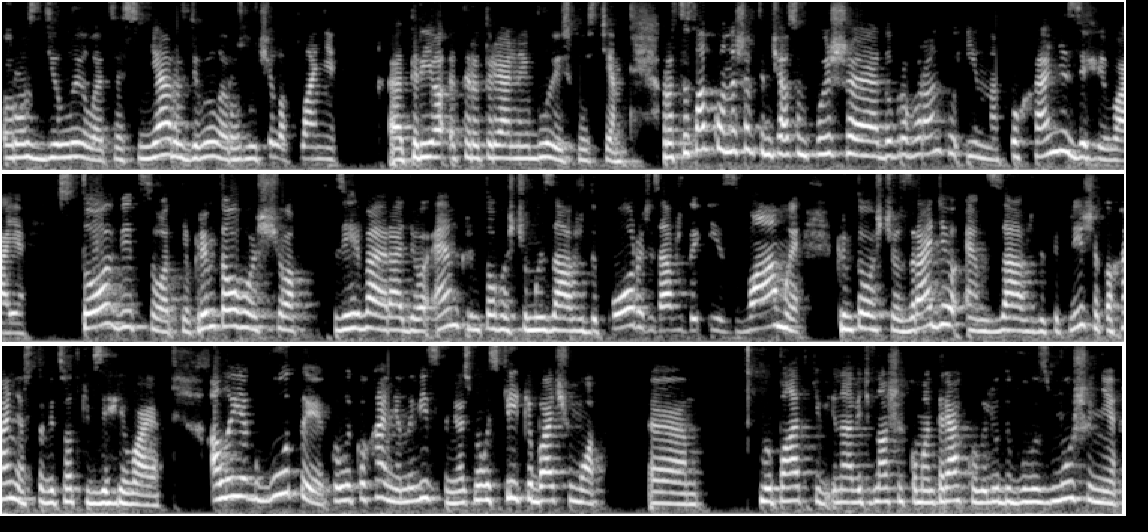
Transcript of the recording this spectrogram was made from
розділила ця сім'я, розділила, розлучила в плані. Територіальної близькості Ростислав Конишев тим часом пише: Доброго ранку, Інна. Кохання зігріває 100%. Крім того, що зігріває радіо М, крім того, що ми завжди поруч, завжди із вами. Крім того, що з радіо М завжди тепліше, кохання 100% зігріває. Але як бути, коли кохання на відстані? Ось ми ось скільки бачимо. Е, Випадків і навіть в наших коментарях, коли люди були змушені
